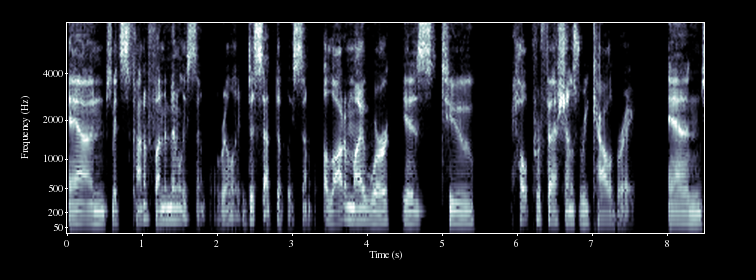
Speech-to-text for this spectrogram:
And it's kind of fundamentally simple, really deceptively simple. A lot of my work is to help professions recalibrate and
